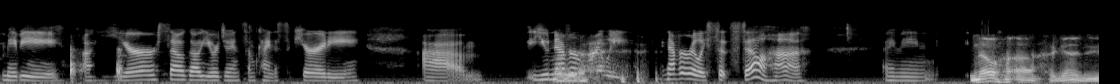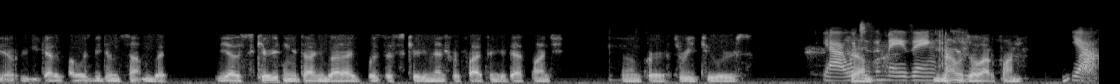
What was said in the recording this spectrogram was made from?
maybe a year or so ago, you were doing some kind of security um, you never oh, yeah. really never really sit still, huh? I mean, no. Uh, again, you, you got to always be doing something. But yeah, the security thing you're talking about, I was the security manager for Five Finger Death Punch mm-hmm. um, for three tours. Yeah, which so, is amazing. That was a lot of fun. Yeah.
